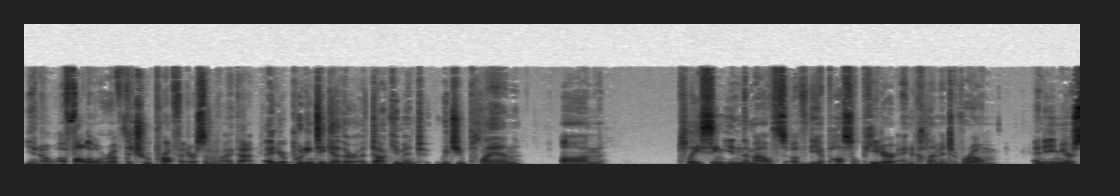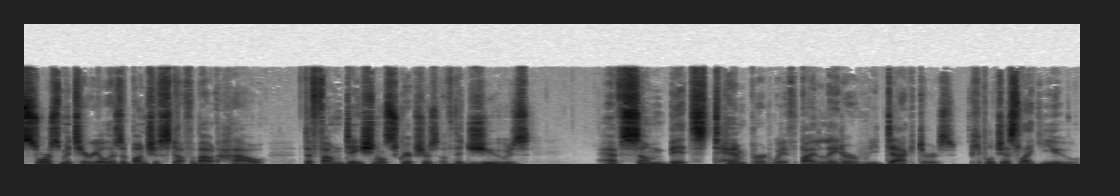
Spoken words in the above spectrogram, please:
you know, a follower of the true prophet or something like that. And you're putting together a document which you plan on placing in the mouths of the Apostle Peter and Clement of Rome. And in your source material, there's a bunch of stuff about how the foundational scriptures of the Jews have some bits tampered with by later redactors, people just like you,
